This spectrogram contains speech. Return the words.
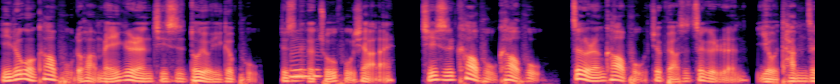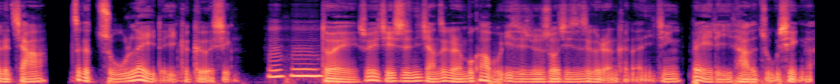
你如果靠谱的话，每一个人其实都有一个谱，就是那个族谱下来。其实靠谱靠谱，这个人靠谱，就表示这个人有他们这个家这个族类的一个个性。嗯哼，对，所以其实你讲这个人不靠谱，意思就是说，其实这个人可能已经背离他的族性了。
